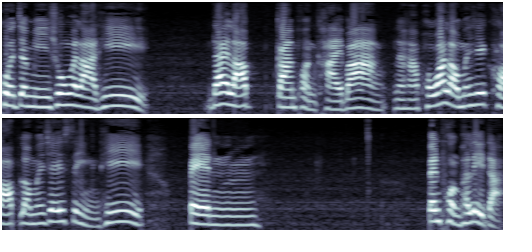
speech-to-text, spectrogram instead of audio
ควรจะมีช่วงเวลาที่ได้รับการผ่อนคลายบ้างนะคะ เพราะว่าเราไม่ใช่ครอปเราไม่ใช่สิ่งที่เป็นเป็นผลผลิตอะ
